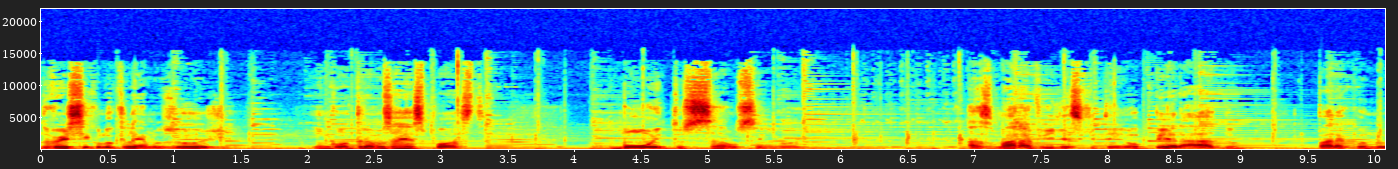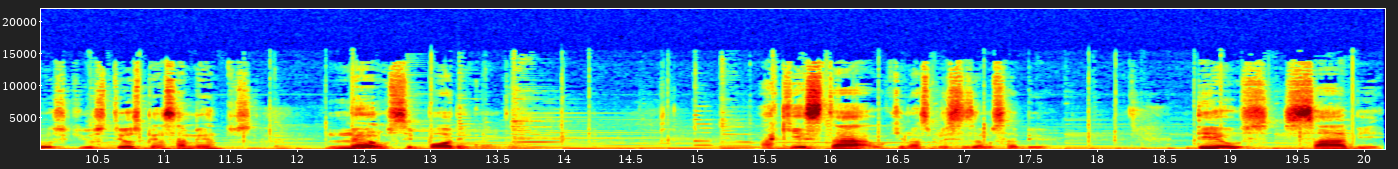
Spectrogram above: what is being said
No versículo que lemos hoje, encontramos a resposta. Muitos são, Senhor, as maravilhas que tem operado para conosco, e os teus pensamentos não se podem contar. Aqui está o que nós precisamos saber. Deus sabe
